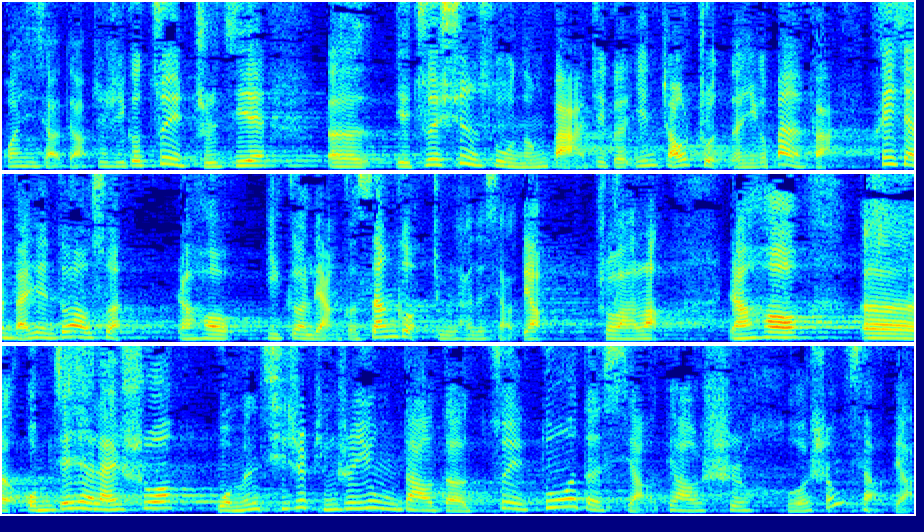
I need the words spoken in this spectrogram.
关系小调，这是一个最直接，呃，也最迅速能把这个音找准的一个办法。黑键白键都要算，然后一个、两个、三个就是它的小调。说完了，然后呃，我们接下来说，我们其实平时用到的最多的小调是和声小调。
